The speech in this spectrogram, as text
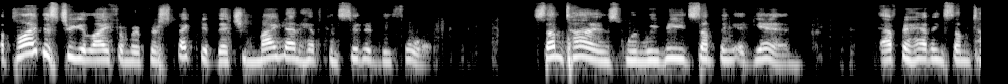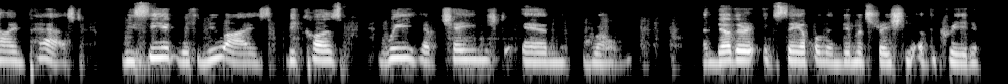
Apply this to your life from a perspective that you might not have considered before. Sometimes when we read something again, after having some time passed, we see it with new eyes because we have changed and grown. Another example and demonstration of the creative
